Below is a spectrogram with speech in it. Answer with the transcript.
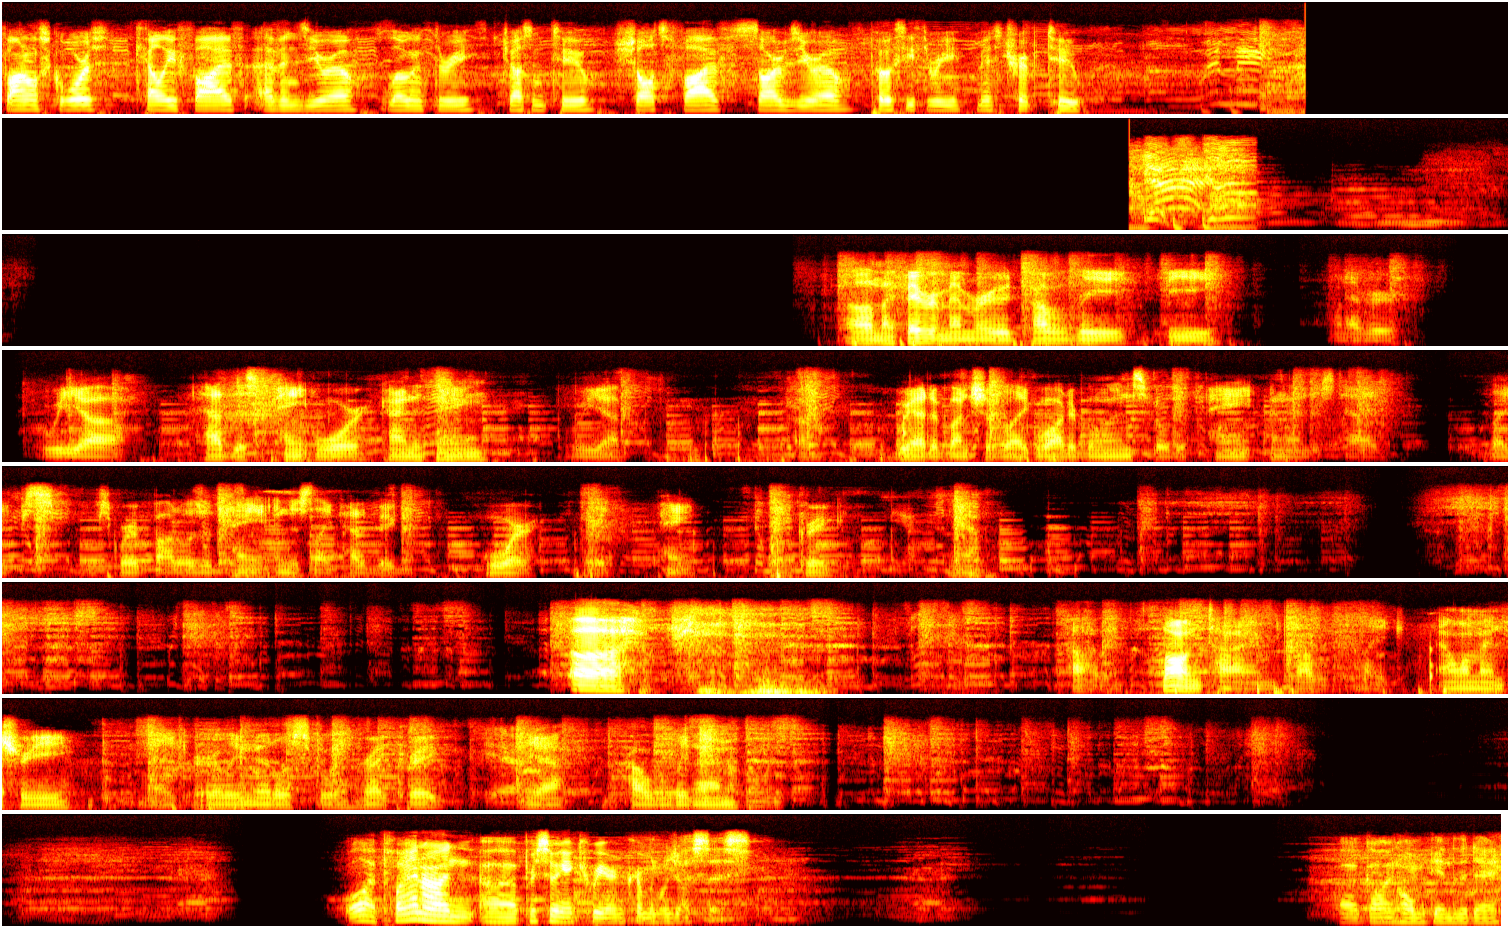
Final scores Kelly 5, Evan 0, Logan 3, Justin 2, Schultz 5, Sarv 0, Posty 3, Miss Trip 2. Uh, my favorite memory would probably be whenever we uh, had this paint war kind of thing. We uh, uh, we had a bunch of like water balloons filled with paint, and then just had like squirt bottles with paint, and just like had a big war with paint. Greg. Yeah. Uh, a long time, probably like elementary, like early middle school, right, Craig? Yeah. Yeah, probably then. Well, I plan on uh, pursuing a career in criminal justice. Going home at the end of the day.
